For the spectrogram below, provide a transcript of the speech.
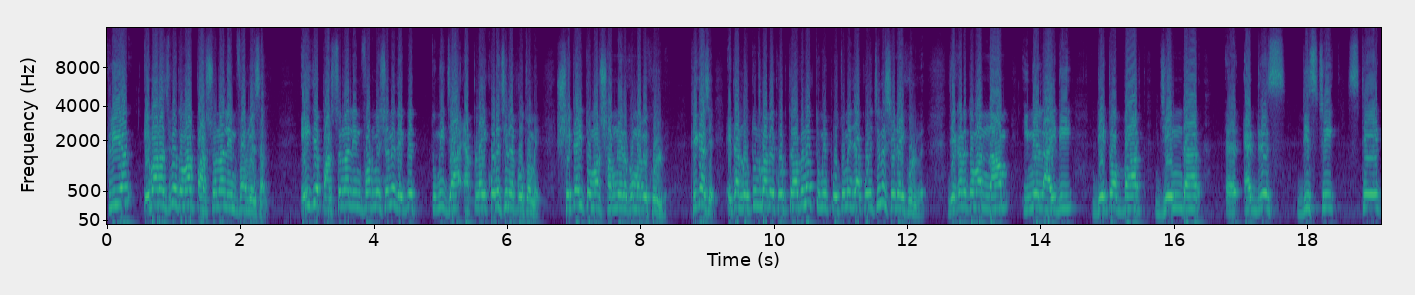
ক্লিয়ার এবার আসবে তোমার পার্সোনাল ইনফরমেশন এই যে পার্সোনাল ইনফরমেশনে দেখবে, তুমি যা অ্যাপ্লাই করেছিলে প্রথমে, সেটাই তোমার সামনে এরকমভাবে খুলবে। ঠিক আছে? এটা নতুন ভাবে করতে হবে না, তুমি প্রথমে যা করেছিলে সেটাই খুলবে যেখানে তোমার নাম, email ID, date of birth, gender address, district, state,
